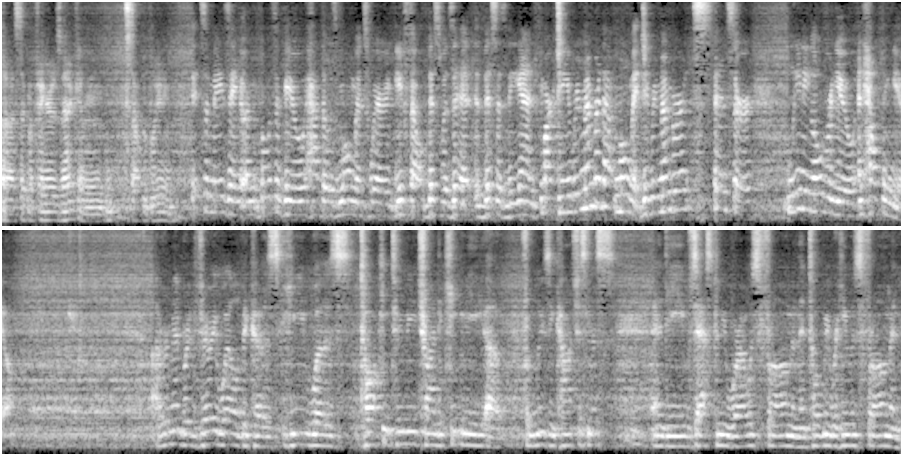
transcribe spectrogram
uh, stuck my finger in his neck and stopped the bleeding. It's amazing. And both of you had those moments where you felt this was it, this is the end. Mark, do you remember that moment? Do you remember Spencer leaning over you and helping you? I remember it very well because he was talking to me, trying to keep me uh, from losing consciousness. And he was asking me where I was from and then told me where he was from and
